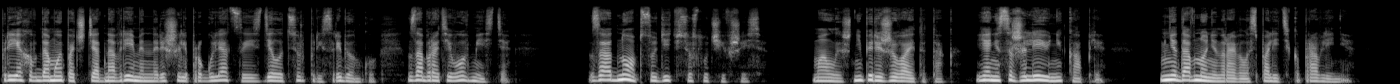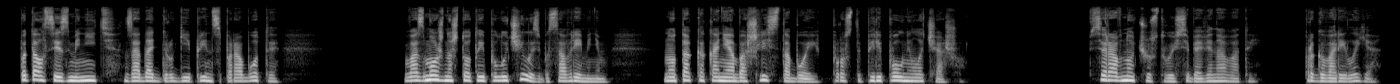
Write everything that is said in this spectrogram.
Приехав домой почти одновременно, решили прогуляться и сделать сюрприз ребенку, забрать его вместе. Заодно обсудить все случившееся. «Малыш, не переживай ты так. Я не сожалею ни капли. Мне давно не нравилась политика правления. Пытался изменить, задать другие принципы работы — Возможно, что-то и получилось бы со временем, но так как они обошлись с тобой, просто переполнила чашу. Все равно чувствую себя виноватой, проговорила я.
